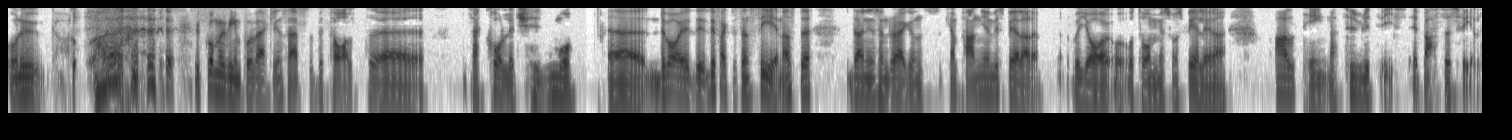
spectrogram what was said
Och nu, nu kommer vi in på verkligen så här betalt eh, så här college-humor. Eh, det var ju, det, det, är faktiskt den senaste Dungeons and Dragons-kampanjen vi spelade. Det var jag och, och Tommy som spelade. Allting naturligtvis är Basses fel.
